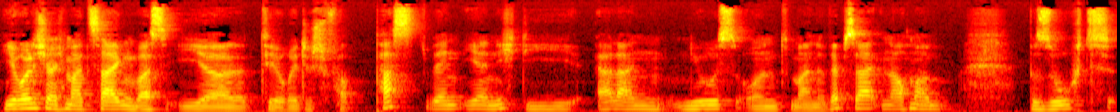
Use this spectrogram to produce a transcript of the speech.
Hier wollte ich euch mal zeigen, was ihr theoretisch verpasst, wenn ihr nicht die Airline News und meine Webseiten auch mal besucht.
